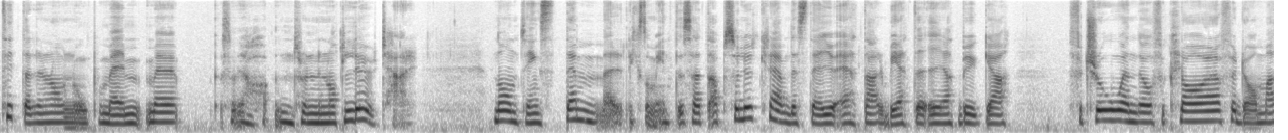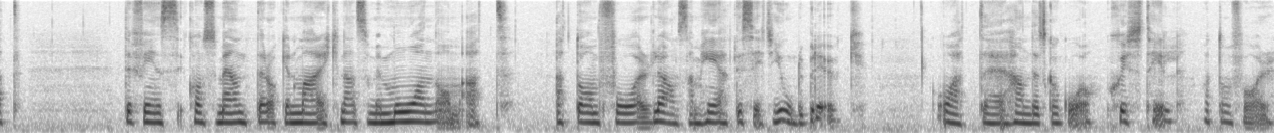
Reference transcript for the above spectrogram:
tittade de nog på mig med, som jag tror det är något lurt här. Någonting stämmer liksom inte. Så att absolut krävdes det ju ett arbete i att bygga förtroende och förklara för dem att det finns konsumenter och en marknad som är mån om att, att de får lönsamhet i sitt jordbruk. Och att eh, handeln ska gå schysst till. Att de får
